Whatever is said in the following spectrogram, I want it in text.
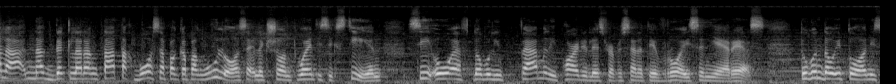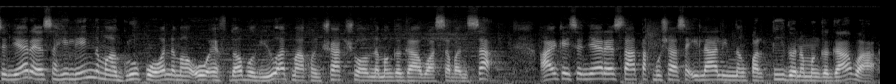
Samantala, nagdeklarang tatakbo sa pagkapangulo sa eleksyon 2016 si OFW Family Party List Representative Roy Senyeres. Tugon daw ito ni Senyeres sa hiling ng mga grupo ng mga OFW at mga contractual na manggagawa sa bansa. Ayon kay Senyeres, tatakbo siya sa ilalim ng partido ng manggagawa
